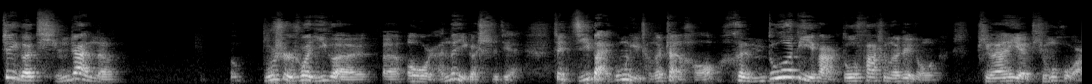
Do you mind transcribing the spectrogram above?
这个停战呢，不是说一个呃偶然的一个事件，这几百公里长的战壕，很多地方都发生了这种平安夜停火，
